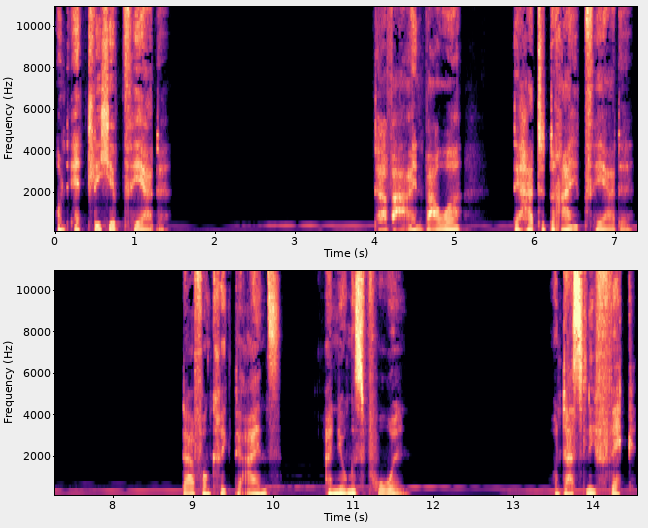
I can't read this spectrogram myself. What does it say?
und etliche Pferde. Da war ein Bauer, der hatte drei Pferde. Davon kriegte eins ein junges Fohlen. Und das lief weg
